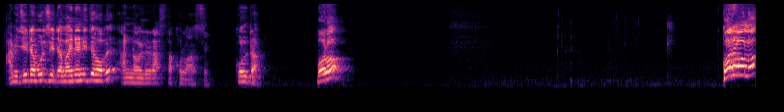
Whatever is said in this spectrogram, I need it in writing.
আমি যেটা বলছি এটা মাইনে নিতে হবে আর না হলে রাস্তা খোলা আছে। কোনটা? বলো। কথা বলো।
